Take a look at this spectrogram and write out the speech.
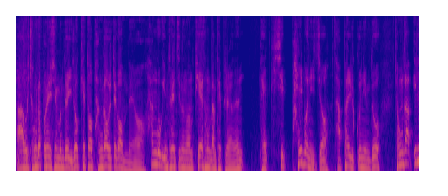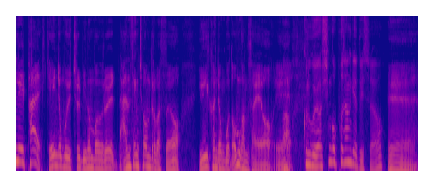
아 우리 정답 보내주신 분들 이렇게 더 반가울 때가 없네요. 한국인터넷진흥원 피해상담 대표라는 118번이죠. 4869님도 정답 118 개인정보 유출 민원번호를 난생 처음 들어봤어요. 유익한 정보 너무 감사해요. 예. 아, 그리고요 신고 포상제도 있어요. 예.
